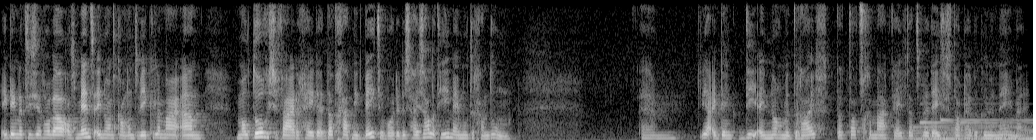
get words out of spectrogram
Ik denk dat hij zich nog wel als mens enorm kan ontwikkelen. Maar aan motorische vaardigheden, dat gaat niet beter worden. Dus hij zal het hiermee moeten gaan doen. Ehm, ja, ik denk die enorme drive dat dat gemaakt heeft dat we deze stap hebben kunnen nemen.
